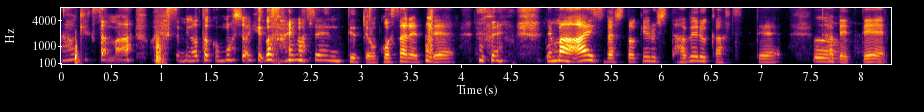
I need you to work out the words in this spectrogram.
あお客様お休みのとこ申し訳ございません。って言って起こされて。ででまあアイスだし溶けるし食べるかっつって食べて、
